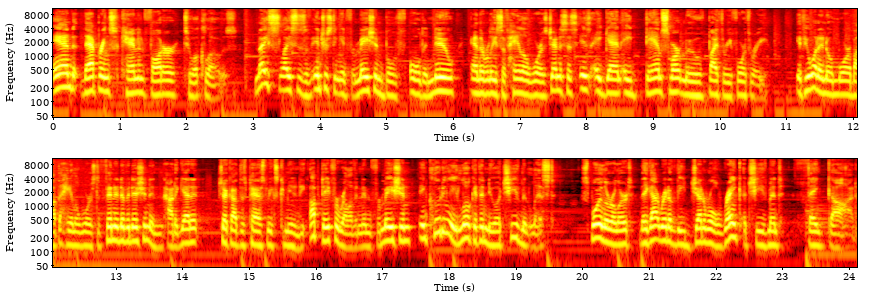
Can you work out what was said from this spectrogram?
And that brings Canon Fodder to a close. Nice slices of interesting information, both old and new, and the release of Halo Wars Genesis is again a damn smart move by 343. If you want to know more about the Halo Wars Definitive Edition and how to get it, check out this past week's community update for relevant information, including a look at the new achievement list. Spoiler alert, they got rid of the general rank achievement, thank god.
